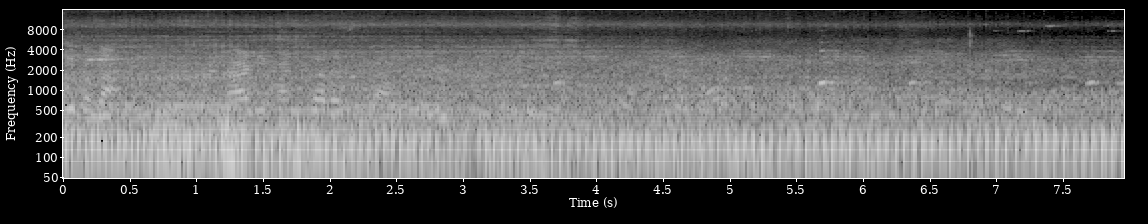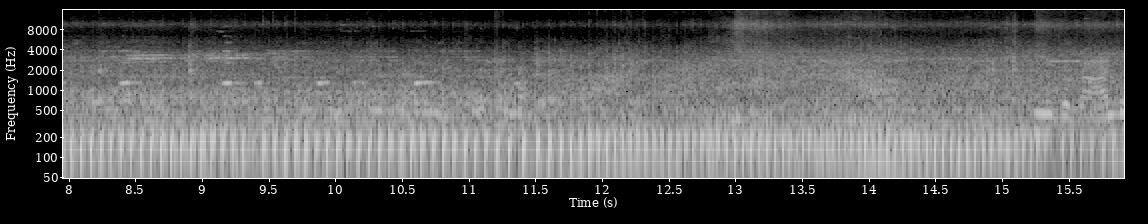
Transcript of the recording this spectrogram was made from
हे बघा हा डिमांडचा रस्ता हे बघा आलो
